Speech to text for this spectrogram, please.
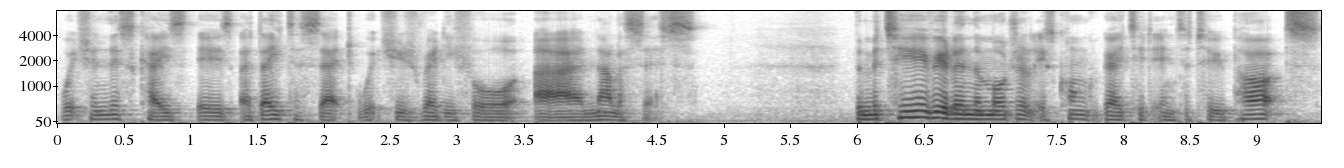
which in this case is a data set which is ready for uh, analysis. The material in the module is congregated into two parts.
